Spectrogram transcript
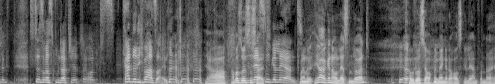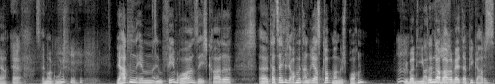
bin ich das rausgekommen dachte, ich, oh, das kann doch nicht wahr sein. Ja, aber so ist es Lesson halt. gelernt. Ich meine, ja, genau, Lesson learned. Aber du hast ja auch eine Menge daraus gelernt, von daher Ja. ist immer gut. Wir hatten im, im Februar, sehe ich gerade, äh, tatsächlich auch mit Andreas Kloppmann gesprochen. über die wunderbare Welt der Pickups.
